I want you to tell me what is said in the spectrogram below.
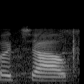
Oi, tchau.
